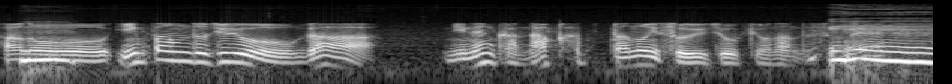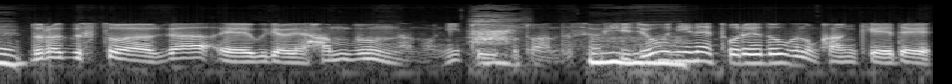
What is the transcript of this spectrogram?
あの、うん、インバウンド需要が、2年間なかったのにそういう状況なんですよね、えー、ドラッグストアが、えー、売上半分なのにということなんですよ、はい、非常にねトレードオフの関係で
